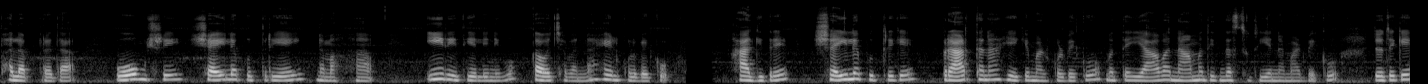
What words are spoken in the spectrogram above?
ಫಲಪ್ರದ. ಓಂ ಶ್ರೀ ಶೈಲಪುತ್ರಿಯೈ ನಮಃ. ಈ ರೀತಿಯಲ್ಲಿ ನೀವು ಕವಚವನ್ನು ಹೇಳ್ಕೊಳ್ಬೇಕು. ಹಾಗಿದ್ರೆ ಶೈಲಪುತ್ರಿಗೆ ಪ್ರಾರ್ಥನಾ ಹೇಗೆ ಮಾಡ್ಕೊಳ್ಬೇಕು ಮತ್ತು ಯಾವ ನಾಮದಿಂದ ಸ್ತುತಿಯನ್ನು ಮಾಡಬೇಕು, ಜೊತೆಗೆ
